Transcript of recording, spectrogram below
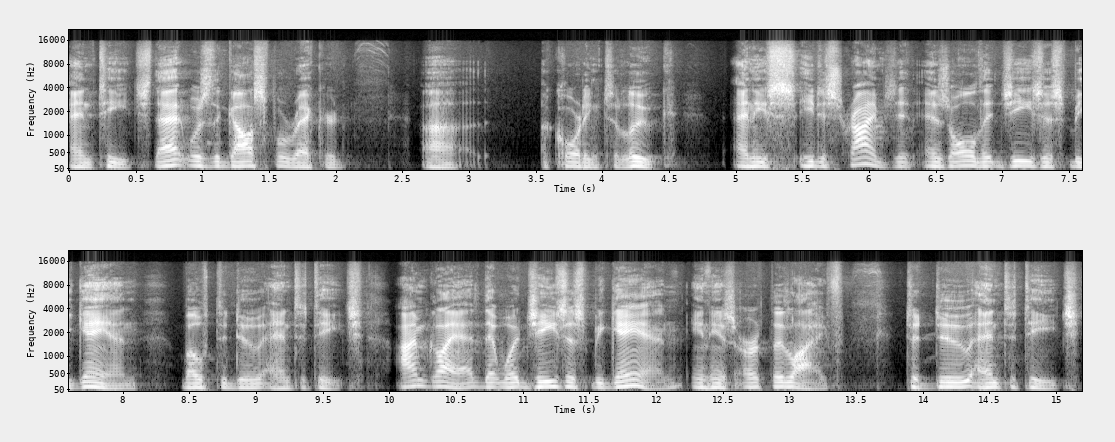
and teach. That was the gospel record uh, according to Luke. And he he describes it as all that Jesus began both to do and to teach. I'm glad that what Jesus began in his earthly life to do and to teach,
